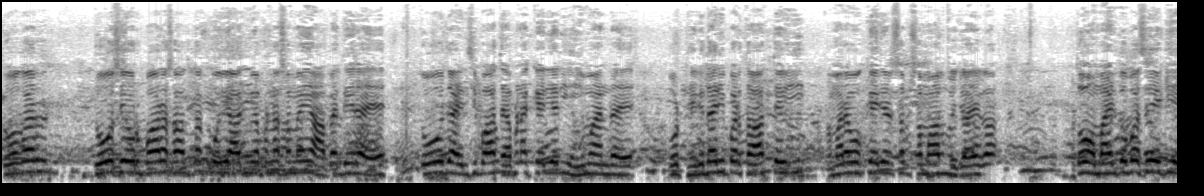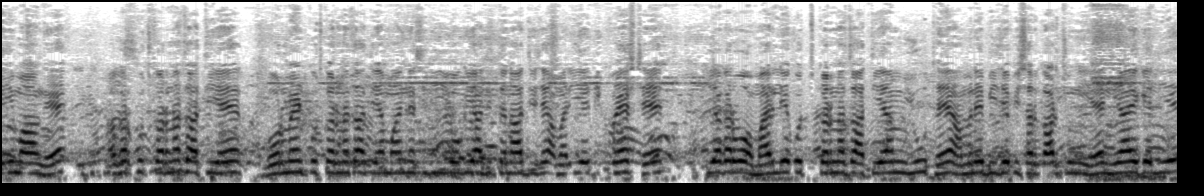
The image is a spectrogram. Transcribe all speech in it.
तो अगर दो से और बारह साल तक कोई आदमी अपना समय यहाँ पे दे रहा है तो ज़ाहिर सी बात है, अपना कैरियर यही मान रहा है। और ठेकेदारी पर था, आते ही हमारा वो कैरियर सब समाप्त हो जाएगा। तो हमारी तो बस एक यही मांग है, अगर कुछ करना चाहती है गवर्नमेंट कुछ करना चाहती है मान्य श्री योगी आदित्यनाथ जी से हमारी ये रिक्वेस्ट है कि अगर वो हमारे लिए कुछ करना चाहती है हम यूथ है हमने बीजेपी सरकार चुनी है न्याय के लिए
